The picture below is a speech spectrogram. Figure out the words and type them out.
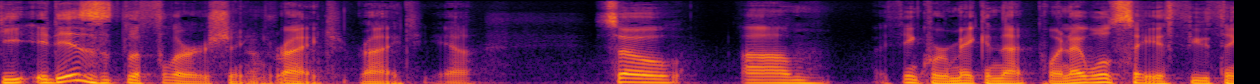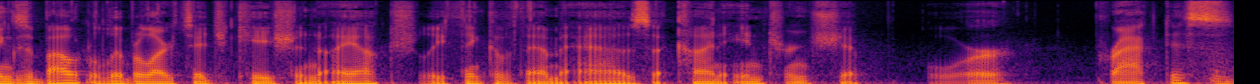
he, it is the flourishing. Right, right, yeah. So um, I think we're making that point. I will say a few things about a liberal arts education. I actually think of them as a kind of internship or practice,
